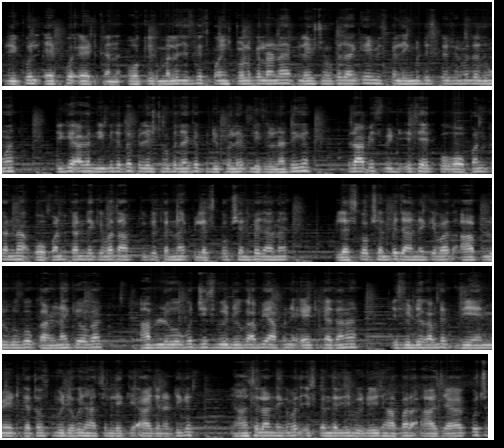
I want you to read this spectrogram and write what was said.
प्रीकुल ऐप को ऐड करना ओके मतलब जिसको इसको इंस्टॉल कर लेना है प्ले स्टोर पर जाके मैं इसका लिंक भी डिस्क्रिप्शन में दे दूँगा। ठीक है, अगर नहीं भी देता तो प्ले स्टोर पर जाकर प्रीकुल ऐप लिख लेना, ठीक है? फिर आप इस इस ऐप को ओपन करना। ओपन करने के बाद आपको क्या करना है? प्लस के ऑप्शन पर जाना है। प्लस के ऑप्शन पे जाने के बाद आप लोगों को करना क्या होगा? आप लोगों को जिस वीडियो का अभी आपने ऐड किया था ना, जिस वीडियो का आपने वी में ऐड किया था, उस वीडियो को यहाँ से लेके आ जाना, ठीक है? यहाँ से लाने के बाद इसके अंदर ये वीडियो यहाँ पर आ जाएगा कुछ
